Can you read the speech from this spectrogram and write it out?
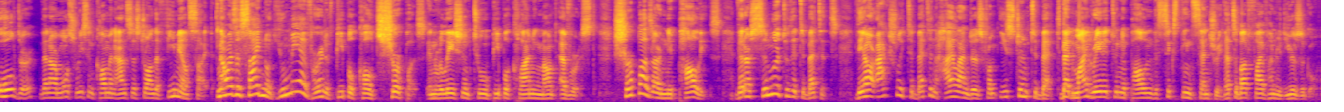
older than our most recent common ancestor on the female side. Now as a side note, you may have heard of people called Sherpas in relation to people climbing Mount Everest. Sherpas are Nepalis that are similar to the Tibetans. They are actually Tibetan highlanders from eastern Tibet that migrated to Nepal in the 16th century. That's about 500 years ago.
